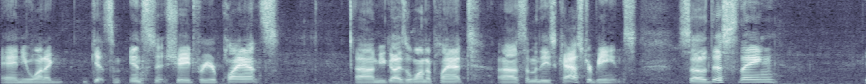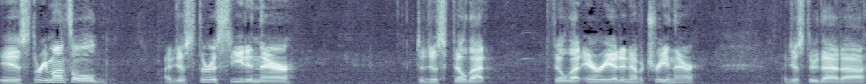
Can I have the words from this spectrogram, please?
and you want to get some instant shade for your plants. Um, you guys will want to plant uh, some of these castor beans. So this thing is three months old. I just threw a seed in there to just fill that fill that area. I didn't have a tree in there. I just threw that uh,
